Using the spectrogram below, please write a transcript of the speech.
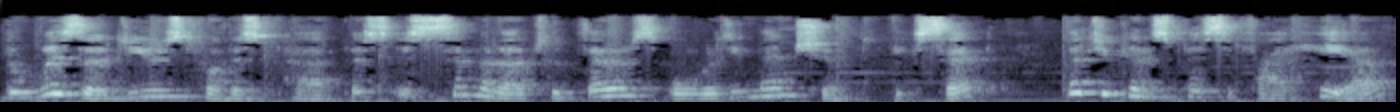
The wizard used for this purpose is similar to those already mentioned, except that you can specify here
